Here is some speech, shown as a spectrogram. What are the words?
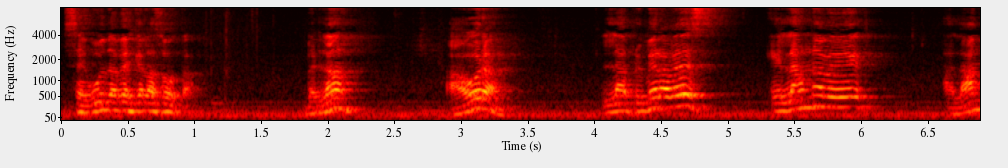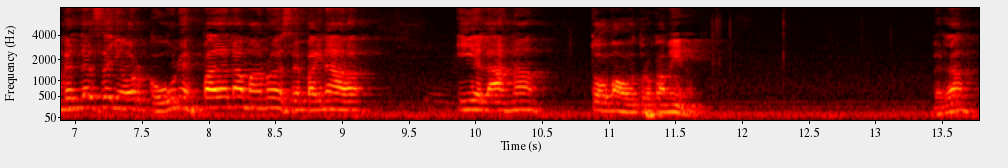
Segunda vez que la azota, ¿verdad? Ahora, la primera vez el asna ve al ángel del Señor con una espada en la mano desenvainada y el asna toma otro camino, ¿verdad?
